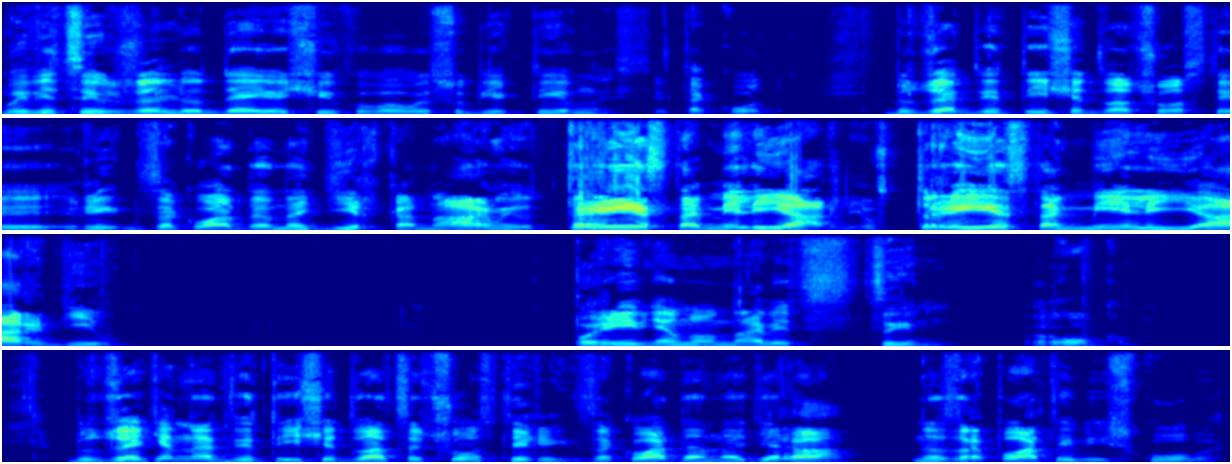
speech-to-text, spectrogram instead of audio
Ви від цих же людей очікували суб'єктивності? Так от, бюджет 2026 рік закладена дірка на армію 300 мільярдів. 300 мільярдів. Порівняно навіть з цим роком. Бюджеті на 2026 рік закладена діра на зарплати військових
